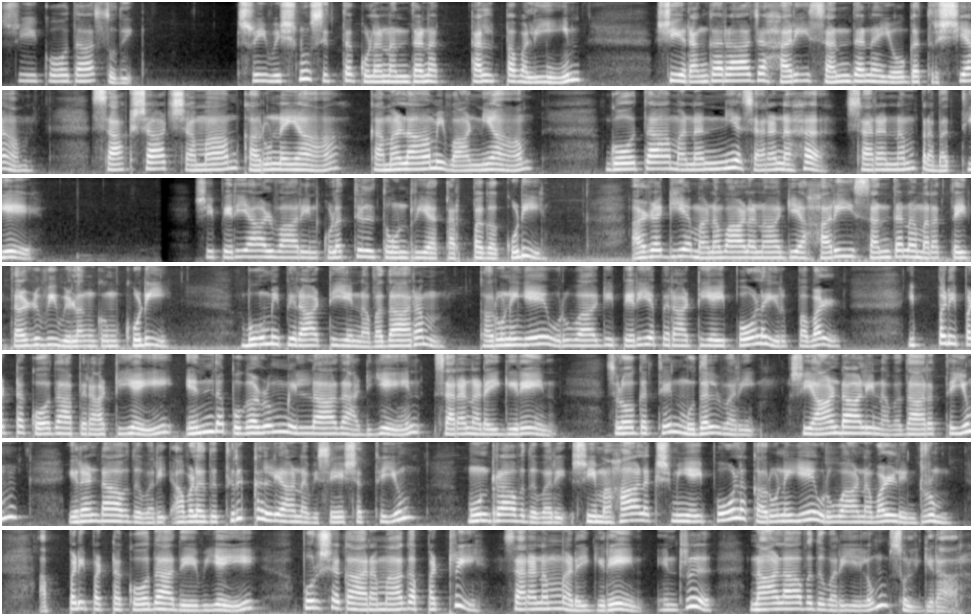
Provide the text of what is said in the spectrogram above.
ஸ்ரீ கோதாசுதி ஸ்ரீ விஷ்ணு சித்த குலநந்தன கல்பவலீம் ஸ்ரீ ரங்கராஜ ஹரி சந்தன யோக திருஷ்யாம் சாக்ஷாத் ஷமாம் கருணையா கமலாமி வாண்யாம் கோதாமனன்ய சரணக சரணம் பிரபத்யே. ஸ்ரீ பெரியாழ்வாரின் குலத்தில் தோன்றிய கற்பக குடி அழகிய மணவாளனாகிய ஹரி சந்தன மரத்தை தழுவி விளங்கும் கொடி பூமி பிராட்டியின் அவதாரம் கருணையே உருவாகி பெரிய பிராட்டியைப் போல இருப்பவள். இப்படிப்பட்ட கோதா பிராட்டியை எந்த புகழும் இல்லாத அடியேன் சரணடைகிறேன். ஸ்லோகத்தின் முதல் வரி ஸ்ரீ ஆண்டாளின் அவதாரத்தையும் இரண்டாவது வரி அவளது திருக்கல்யாண விசேஷத்தையும் மூன்றாவது வரி ஸ்ரீ மகாலட்சுமியைப் போல கருணையே உருவானவள் என்றும் அப்படிப்பட்ட கோதாதேவியை புருஷகாரமாக பற்றி சரணம் அடைகிறேன் என்று நாலாவது வரியிலும் சொல்கிறார்.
